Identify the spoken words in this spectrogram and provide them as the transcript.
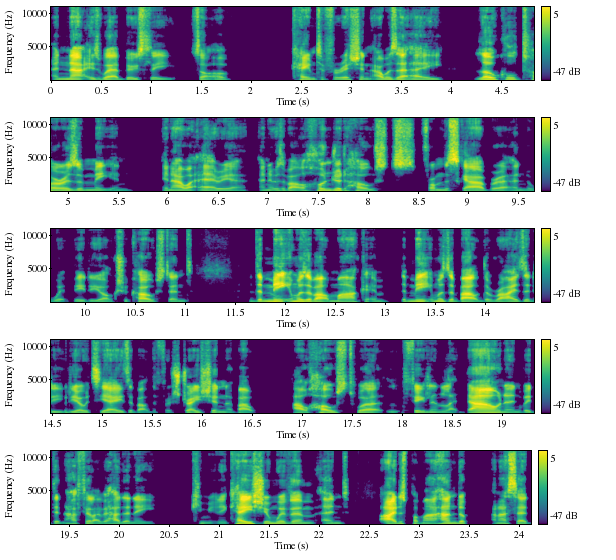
and that is where Boostly sort of came to fruition. I was at a local tourism meeting in our area, and it was about 100 hosts from the Scarborough and the Whitby, the Yorkshire coast. And the meeting was about marketing. The meeting was about the rise of the, the OTAs, about the frustration, about how hosts were feeling let down and they didn't have, feel like they had any communication with them. And I just put my hand up and I said,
